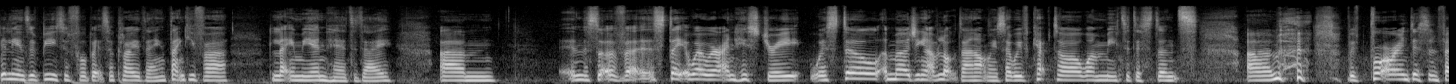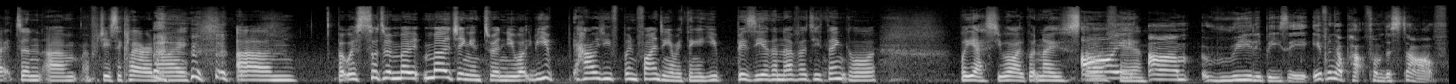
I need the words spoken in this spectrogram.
billions of beautiful bits of clothing. Thank you for letting me in here today. Um, in the sort of uh, state of where we're at in history, we're still emerging out of lockdown, aren't we? So we've kept our one metre distance. Um, we've brought our own disinfectant, um, producer Claire and I. Um, but we're sort of emer- merging into a new world. You, how have you been finding everything? Are you busier than ever, do you think? Or well, yes, you are. You've got no staff I here. am really busy, even apart from the staff.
